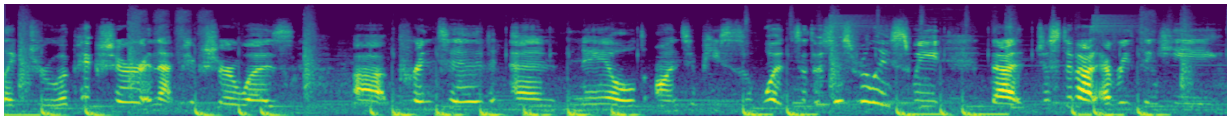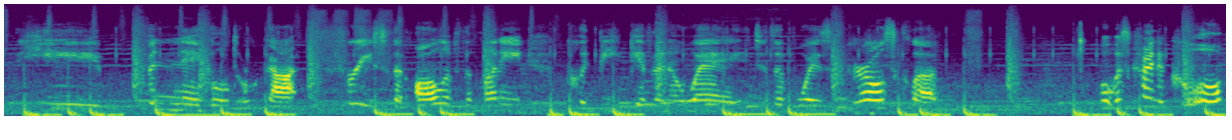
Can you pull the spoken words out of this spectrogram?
like drew a picture, and that picture was uh, printed and nailed onto pieces of wood. So it was just really sweet that just about everything he he finagled or got free, so that all of the money could be given away to the Boys and Girls Club. What was kind of cool,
